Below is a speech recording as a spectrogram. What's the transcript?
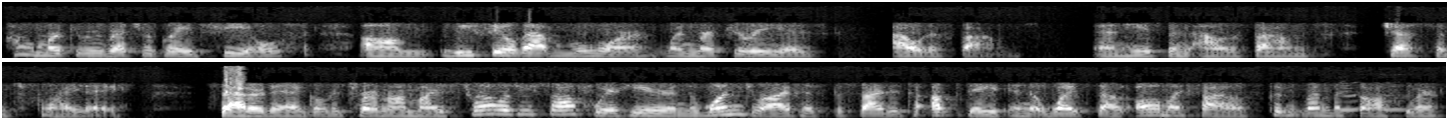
how Mercury retrograde feels, um, we feel that more when Mercury is out of bounds. And he's been out of bounds just since Friday. Saturday, I go to turn on my astrology software here, and the OneDrive has decided to update, and it wipes out all my files. Couldn't run my software.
